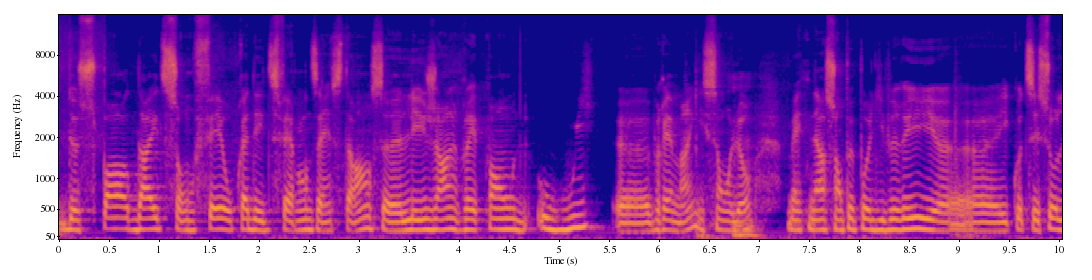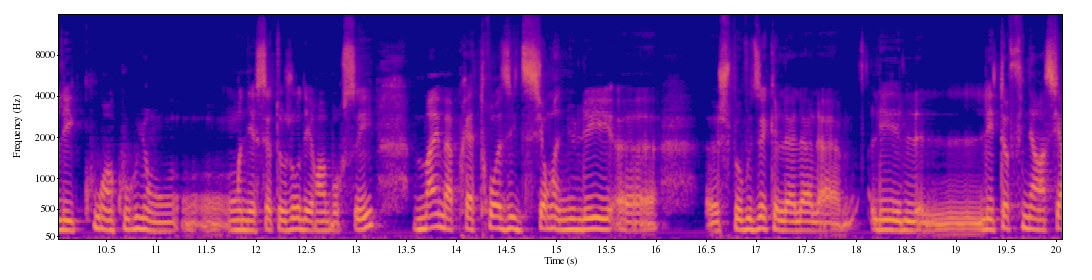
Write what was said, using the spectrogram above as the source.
de support, d'aide sont faites auprès des différentes instances. Euh, les gens répondent oui. Euh, vraiment, ils sont là. Maintenant, si on peut pas livrer, euh, écoute, c'est sûr, les coûts encourus, on, on, on essaie toujours de les rembourser. Même après trois éditions annulées, euh, je peux vous dire que l'état financier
